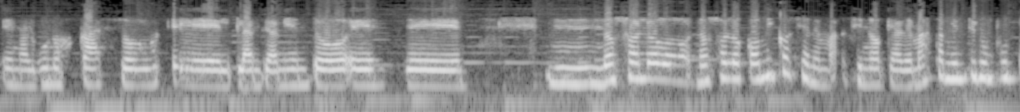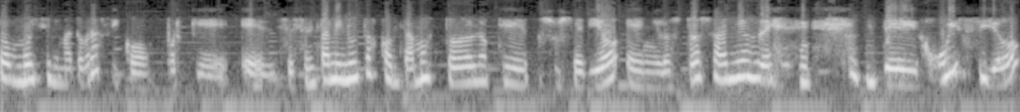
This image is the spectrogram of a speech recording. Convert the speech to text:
en algunos casos el planteamiento es de mm, no solo no solo cómico sino que además también tiene un punto muy cinematográfico porque en 60 minutos contamos todo lo que sucedió en los dos años de, de juicio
